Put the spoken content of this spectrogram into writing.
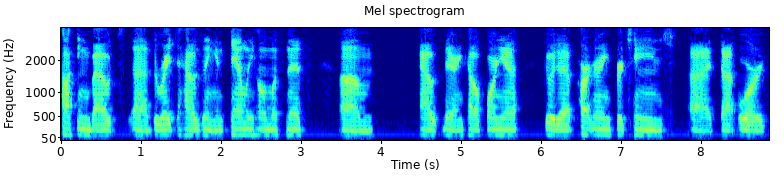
talking about uh, the right to housing and family homelessness. Um, out there in California, go to partneringforchange.org uh,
